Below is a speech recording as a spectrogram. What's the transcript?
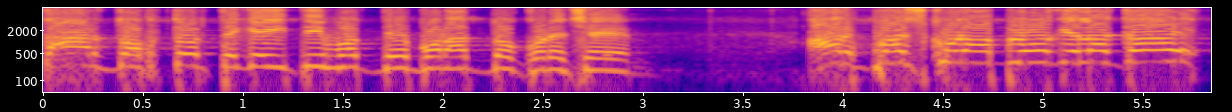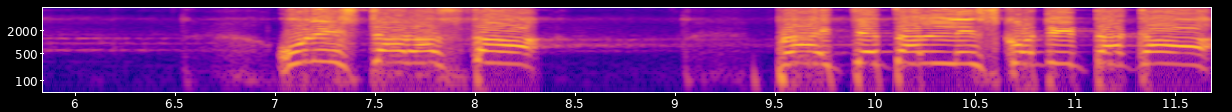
তার দপ্তর থেকে ইতিমধ্যে বরাদ্দ করেছেন। আর পাঁশকুড়া ব্লক এলাকায় উনিশটা রাস্তা, প্রায় তেতাল্লিশ কোটি টাকা।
